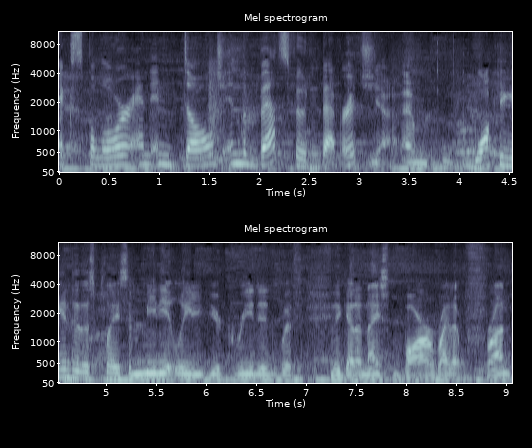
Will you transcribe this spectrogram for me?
explore and indulge in the best food and beverage. Yeah, and walking into this place immediately, you're greeted with they got a nice bar right up front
